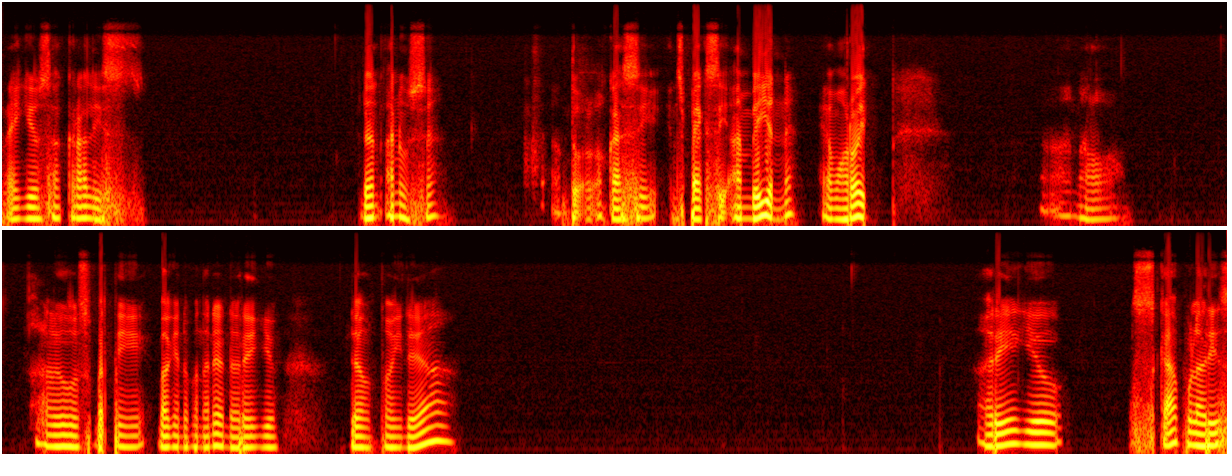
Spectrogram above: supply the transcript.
Regio sacralis dan anus ya untuk lokasi inspeksi ambien ya, hemoroid. Nah, lalu seperti bagian depan tadi ada regio deltoidea, regio scapularis,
